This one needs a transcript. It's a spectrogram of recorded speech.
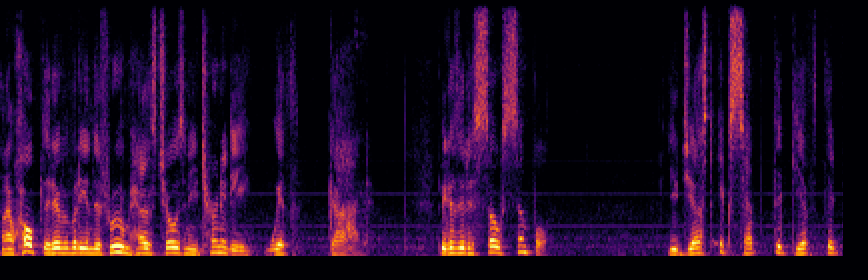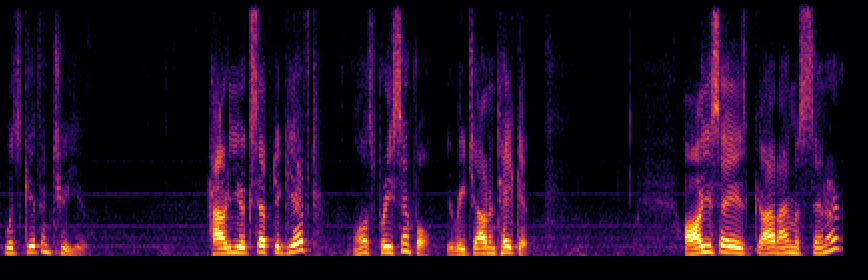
And I hope that everybody in this room has chosen eternity with God because it is so simple. You just accept the gift that was given to you. How do you accept a gift? Well, it's pretty simple. You reach out and take it. All you say is, God, I'm a sinner.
